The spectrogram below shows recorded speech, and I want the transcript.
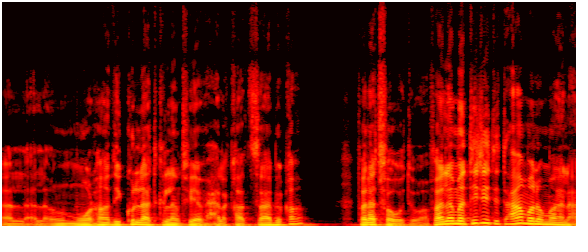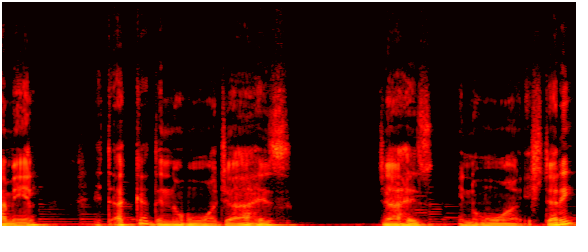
الأمور هذه كلها تكلمت فيها في حلقات سابقة فلا تفوتوها. فلما تيجي تتعاملوا مع العميل اتاكد إنه هو جاهز جاهز انه هو يشتري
